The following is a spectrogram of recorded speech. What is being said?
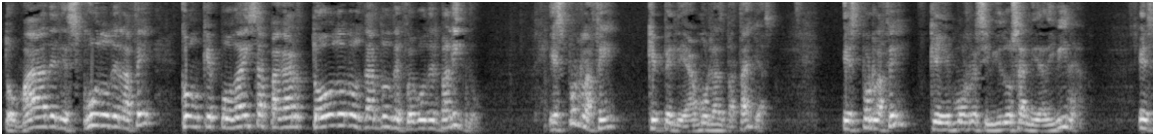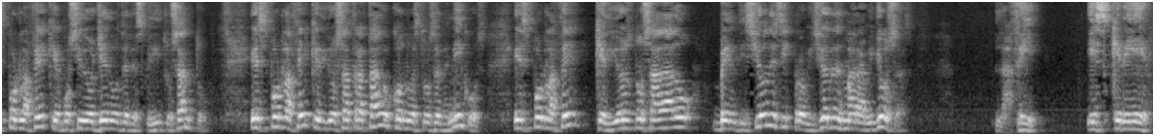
tomad el escudo de la fe con que podáis apagar todos los dardos de fuego del maligno. Es por la fe que peleamos las batallas. Es por la fe que hemos recibido sanidad divina. Es por la fe que hemos sido llenos del Espíritu Santo. Es por la fe que Dios ha tratado con nuestros enemigos. Es por la fe que Dios nos ha dado bendiciones y provisiones maravillosas. La fe es creer.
